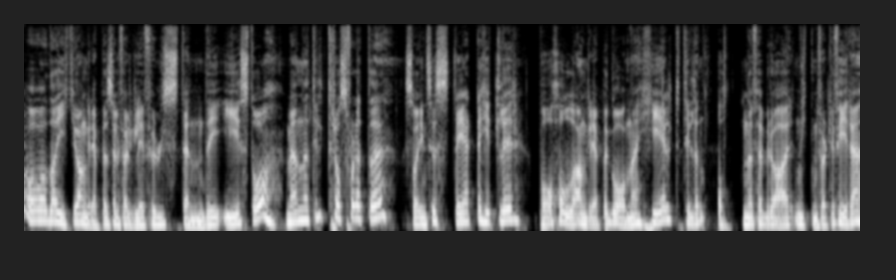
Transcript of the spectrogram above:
og da gikk jo angrepet selvfølgelig fullstendig i stå. Men til tross for dette, så insisterte Hitler på å holde angrepet gående helt til den 8. februar 1944.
